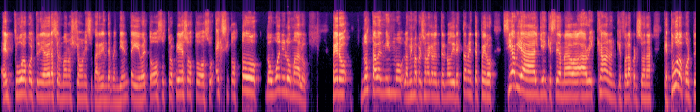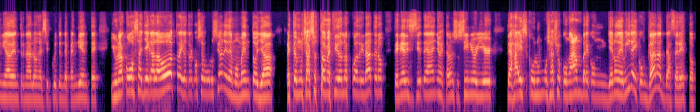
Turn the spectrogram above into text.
Él tuvo la oportunidad de ver a su hermano Sean y su carrera independiente y ver todos sus tropiezos, todos sus éxitos, todo lo bueno y lo malo. Pero no estaba el mismo, la misma persona que lo entrenó directamente, pero sí había alguien que se llamaba Ari Cannon, que fue la persona que tuvo la oportunidad de entrenarlo en el circuito independiente. Y una cosa llega a la otra y otra cosa evoluciona y de momento ya este muchacho está metido en los cuadriláteros, tenía 17 años, estaba en su senior year de high school, un muchacho con hambre, con lleno de vida y con ganas de hacer esto.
